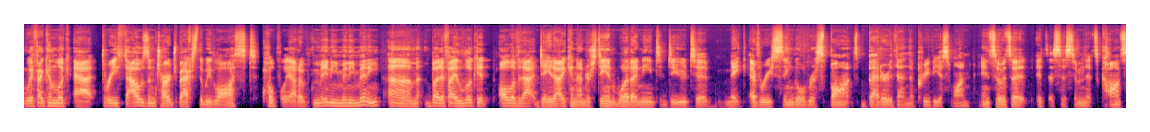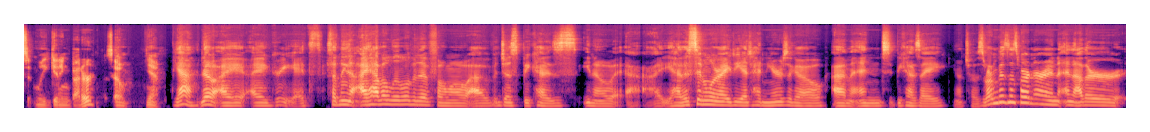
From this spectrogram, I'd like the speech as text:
if I can look at 3,000 chargebacks that we lost, hopefully out of many, many, many. Um, but if I look at all of that data, I can understand what I need to do to make every single response better than the previous one. And so it's a it's a system that's constantly getting better. So Yeah. Yeah. No, I, I agree. It's something that I have a little bit of FOMO of just because, you know, I had a similar idea 10 years ago. Um, and because I, you know, chose the wrong business partner and, and other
